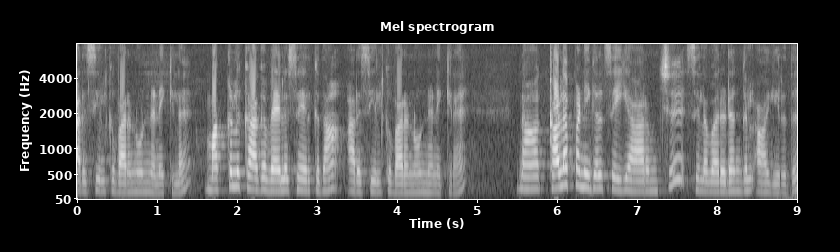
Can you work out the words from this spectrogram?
அரசியலுக்கு வரணும்னு நினைக்கல. மக்களுக்காக வேலை செய்யறதுக்கு தான் அரசியலுக்கு வரணும்னு நினைக்கிறேன். நான் களப்பணிகள் செய்ய ஆரம்பித்து சில வருடங்கள் ஆகிறது.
